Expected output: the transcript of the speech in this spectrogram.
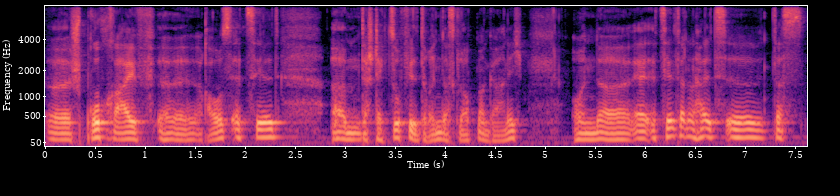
äh, spruchreif äh, rauserzählt. Ähm, da steckt so viel drin, das glaubt man gar nicht. Und äh, er erzählt dann halt, äh, dass,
